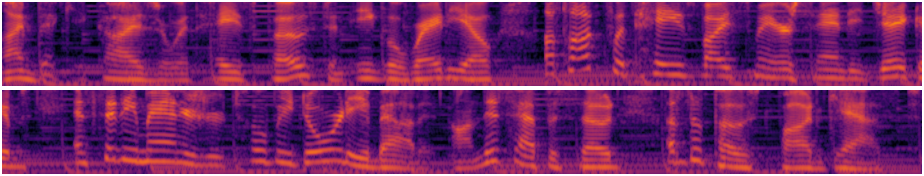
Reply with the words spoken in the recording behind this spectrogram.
I'm Becky Kiser with Hays Post and Eagle Radio. I'll talk with Hays Vice Mayor Sandy Jacobs and City Manager Toby Dougherty about it on this episode of the Post Podcast.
